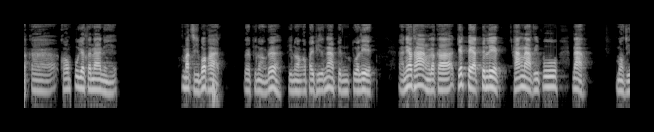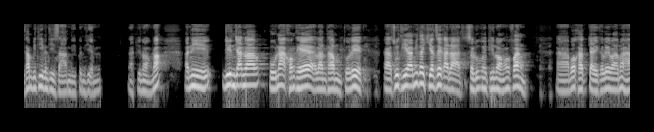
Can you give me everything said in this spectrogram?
กอ่าของปู่ยตนานี่มักสิบ่พลาดเด้อพี่น้องเด้อพี่น้องเอาไปพิจารณาเป็นตัวเลขอ่าแนวทางแล้วก็78เป็นเลขหางนาคที่ปู่นาคหมองสิทำพิธีวันที่3นี่เพิ่นเห็นอ่าพี่น้องเนาะอันนี้ยืนยันว่าปู่นาคของแท้ลานทำตัวเลข อ่าสุเทียมีแต่เขียนใส่กระดาษ สรุปให้พี่น้องเขาฟังอ่าบ่คักใจก็เลยว่ามาหา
